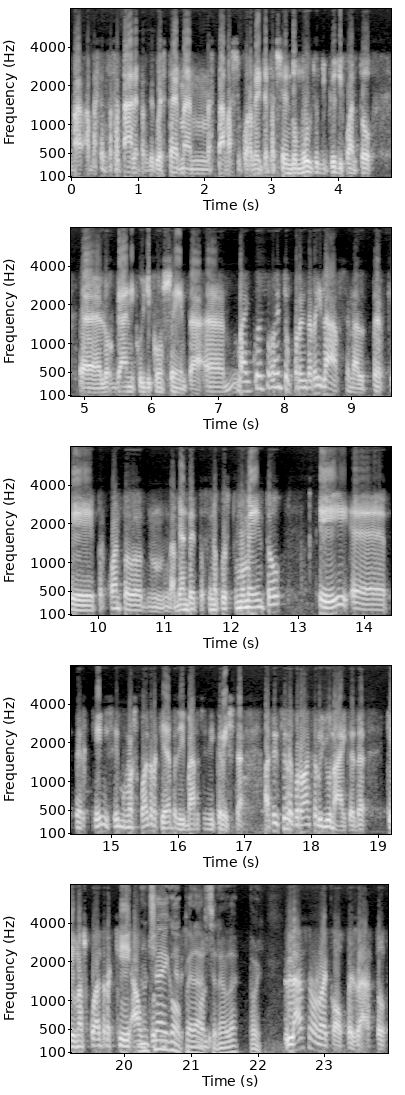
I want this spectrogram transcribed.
abbastanza fatale perché West Ham stava sicuramente facendo molto di più di quanto eh, l'organico gli consenta. Eh, ma in questo momento prenderei l'Arsenal perché per quanto mh, abbiamo detto fino a questo momento e eh, perché mi sembra una squadra che abbia dei margini di crescita. Attenzione però anche allo United, che è una squadra che ha non un c'è i coppe l'Arsenal, eh? Poi. L'Arsenal non è coppa, esatto.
